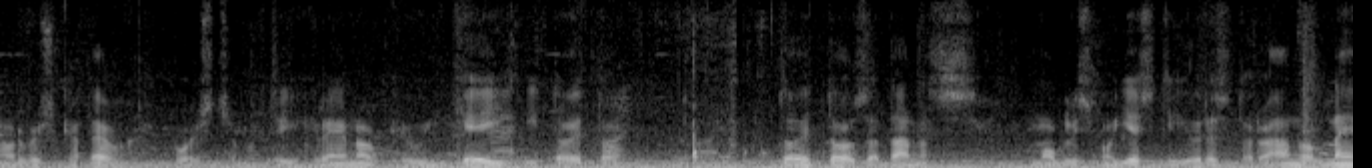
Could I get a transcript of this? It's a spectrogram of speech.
Norveška, evo ga, poješćemo tri hrenovke u Ikeji i to je to. To je to za danas. Mogli smo jesti i u restoranu, ali ne,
